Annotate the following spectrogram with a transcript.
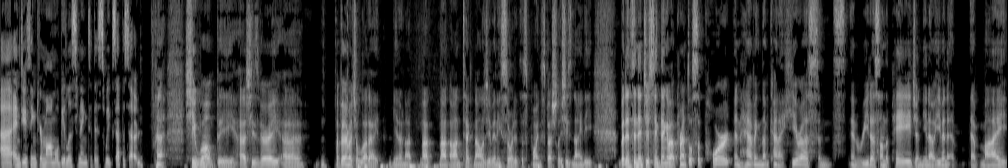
Uh, and do you think your mom will be listening to this week's episode? she won't be. Uh, she's very uh, very much a luddite, you know, not not not on technology of any sort at this point, especially she's 90. But it's an interesting thing about parental support and having them kind of hear us and and read us on the page and you know, even at, my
